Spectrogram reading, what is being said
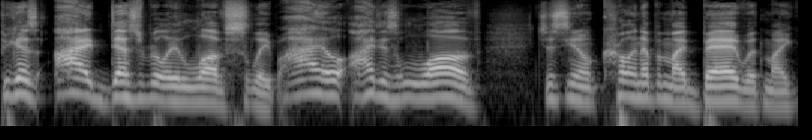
because I desperately love sleep. I, I just love just, you know, curling up in my bed with my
